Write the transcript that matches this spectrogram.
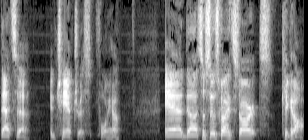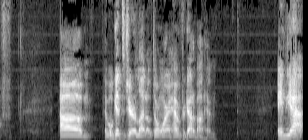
That's a enchantress for you. And uh, so Suicide Squad starts, kick it off. Um, and we'll get to Jared Leto. Don't worry, I haven't forgot about him. And yeah,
